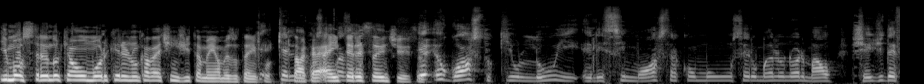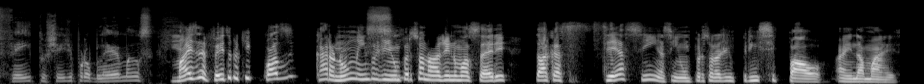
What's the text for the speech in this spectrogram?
e mostrando que é um humor que ele nunca vai atingir também ao mesmo tempo. Que- que É fazer. interessante isso. Eu, eu gosto que o Louis, ele se mostra como um ser humano normal, cheio de defeitos, cheio de problemas. Mais efeito do que quase. Cara, eu não lembro de Sim. nenhum personagem numa série, saca? Ser assim, assim, um personagem principal ainda mais.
